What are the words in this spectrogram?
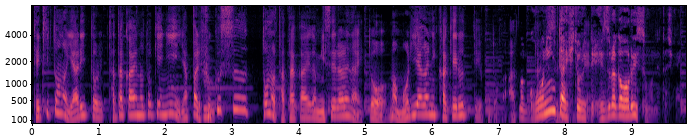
敵とのやりとり、戦いの時に、やっぱり複数との戦いが見せられないと、うん、まあ盛り上がりに欠けるっていうことがあって。まあ5人対1人って絵面が悪いですもんね、確かにね。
